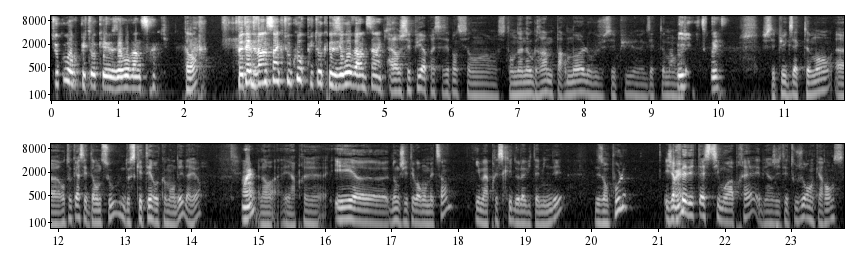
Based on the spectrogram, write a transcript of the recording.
tout court plutôt que 0,25. Comment? Peut-être 25 tout court plutôt que 0,25. Alors je sais plus, après ça dépend si c'est en, en, nanogramme par mol ou je sais plus exactement. oui. Je sais plus exactement. en tout cas, c'était en dessous de ce qui était recommandé d'ailleurs. Ouais. Alors, et après, et donc j'ai été voir mon médecin il m'a prescrit de la vitamine D, des ampoules. Et j'ai fait des tests six mois après, et eh bien j'étais toujours en carence.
